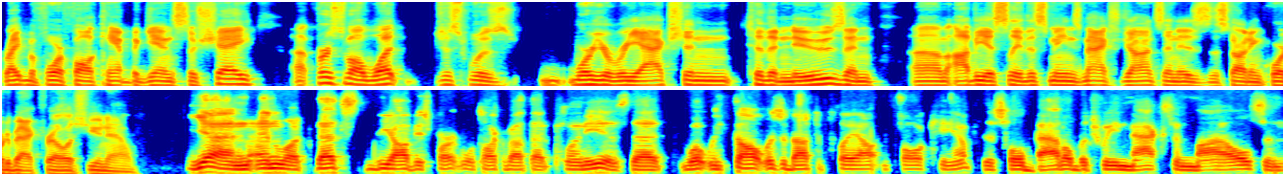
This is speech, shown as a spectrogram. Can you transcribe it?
right before fall camp begins. So Shay, uh, first of all, what just was were your reaction to the news? And um, obviously, this means Max Johnson is the starting quarterback for LSU now. Yeah, and and look, that's the obvious part. We'll talk about that plenty. Is that what we thought was about to play out in fall camp? This whole battle between Max and Myles and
